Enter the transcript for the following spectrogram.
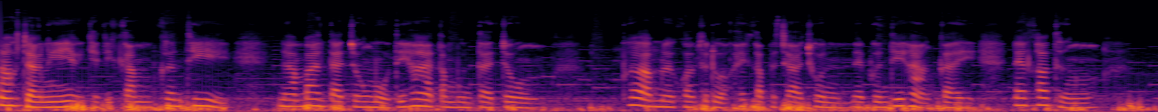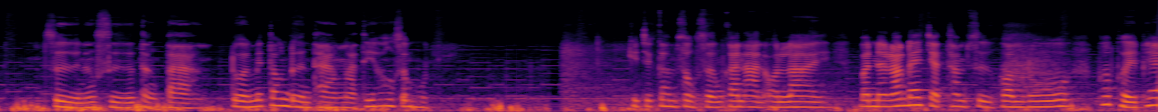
นอกจากนี้ยังกิจกรรมเคลื่อนที่ณบ้านตาจงหมู่ที่ 5 ตำบลตาจง เพื่ออำนวยความสะดวกให้กับประชาชนในพื้นที่ห่างไกล ได้เข้าถึงสื่อหนังสือต่างๆ โดยไม่ต้องเดินทางมาที่ห้องสมุด กิจกรรมส่งเสริมการอ่านออนไลน์ บรรณารักษ์ได้จัดทำสื่อความรู้ เพื่อเผยแพร่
